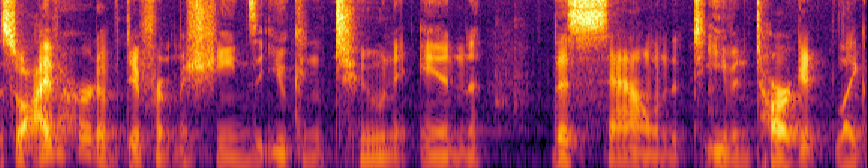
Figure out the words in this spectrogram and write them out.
So I've heard of different machines that you can tune in the sound to even target like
